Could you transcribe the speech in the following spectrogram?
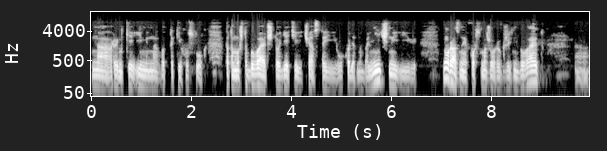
на рынке именно вот таких услуг. Потому что бывает, что дети часто и уходят на больничный, и ну, разные форс-мажоры в жизни бывают, а,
